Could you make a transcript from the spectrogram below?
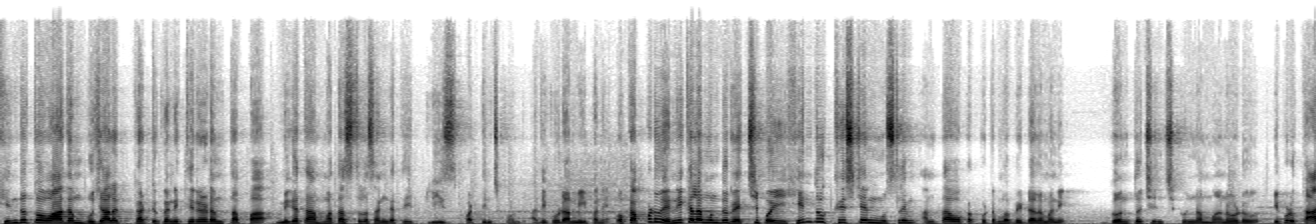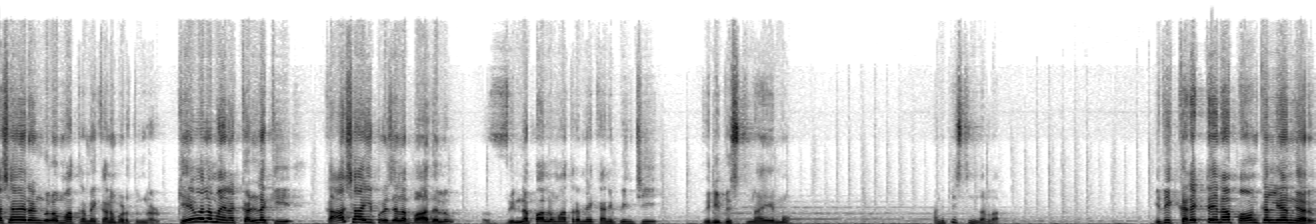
హిందుత్వవాదం భుజాలకు కట్టుకొని తిరగడం తప్ప మిగతా మతస్థుల సంగతి ప్లీజ్ పట్టించుకోండి. అది కూడా మీ పనే. ఒకప్పుడు ఎన్నికల ముందు రెచ్చిపోయి హిందూ క్రిస్టియన్ ముస్లిం అంతా ఒక కుటుంబ బిడ్డలమని గొంతు చించుకున్న మనోడు ఇప్పుడు కాషాయ రంగులో మాత్రమే కనబడుతున్నాడు. కేవలం ఆయన కళ్ళకి కాషాయి ప్రజల బాధలు విన్నపాలు మాత్రమే కనిపించి వినిపిస్తున్నాయేమో. అనిపిస్తుంది అలా ఇది కరెక్టేనా పవన్ కళ్యాణ్ గారు?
